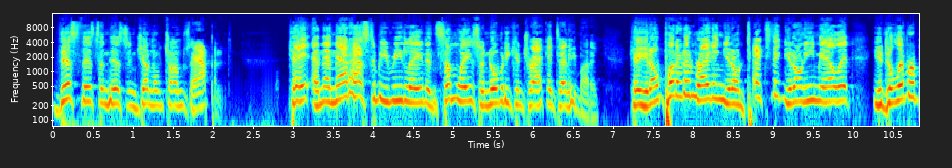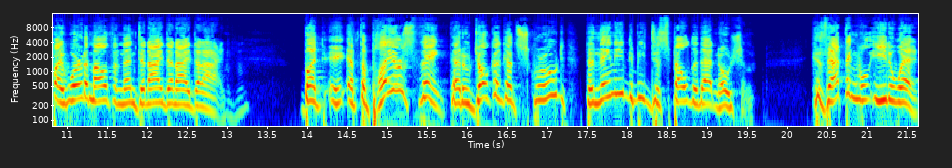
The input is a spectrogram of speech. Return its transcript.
this, this, and this in general terms happened. Okay, and then that has to be relayed in some way so nobody can track it to anybody. Okay, you don't put it in writing, you don't text it, you don't email it, you deliver it by word of mouth and then deny, deny, deny. But if the players think that Udoka got screwed, then they need to be dispelled of that notion because that thing will eat away.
